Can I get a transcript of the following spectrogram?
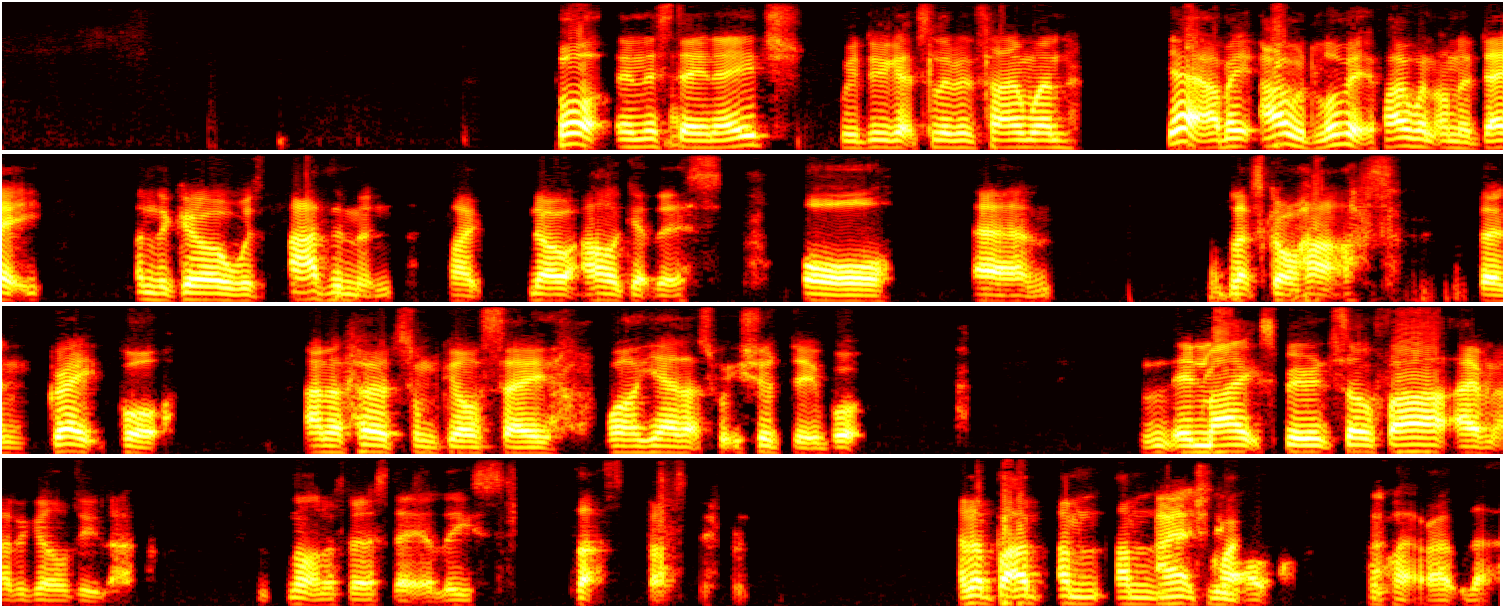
But in this day and age, we do get to live in a time when, yeah, I mean, I would love it if I went on a date and the girl was adamant, like, no, I'll get this, or um, let's go halves. Then great, but and I've heard some girls say, well, yeah, that's what you should do, but in my experience so far, I haven't had a girl do that. Not on a first date, at least that's that's different. And but I'm I'm, I actually quite, I'm quite alright with that.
